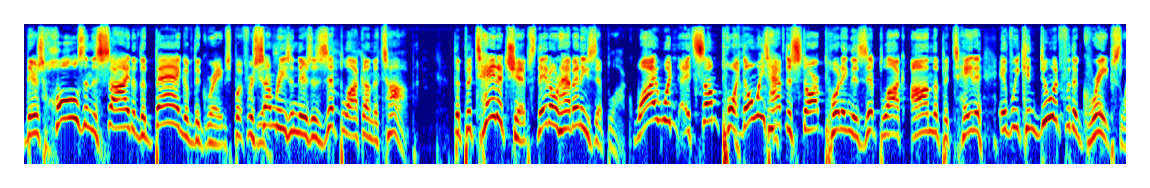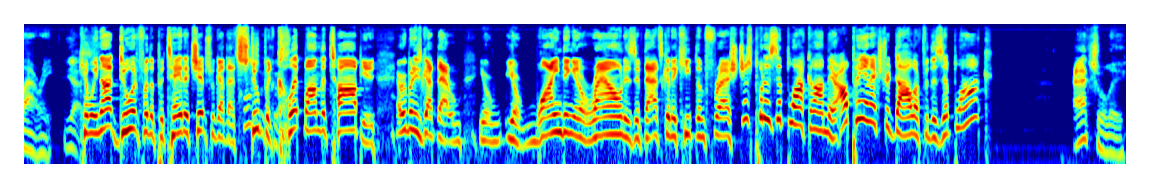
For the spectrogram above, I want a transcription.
There's holes in the side of the bag of the grapes, but for some reason there's a Ziploc on the top. The potato chips, they don't have any Ziploc. Why wouldn't at some point don't we have to start putting the Ziploc on the potato? If we can do it for the grapes, Larry, Yes. can we not do it for the potato chips? We got that stupid clip on the top. You, everybody's got that. You're you're winding it around as if that's going to keep them fresh. Just put a Ziploc on there. I'll pay an extra dollar for the Ziploc. Actually,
